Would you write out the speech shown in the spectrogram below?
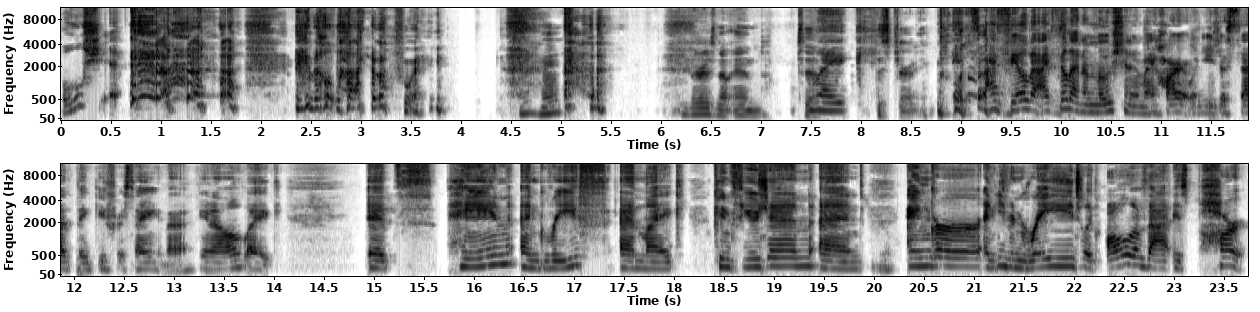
bullshit in a lot of ways. Mhm. there is no end to Like this journey. I feel that I feel that emotion in my heart when you just said thank you for saying that, you know? Like it's pain and grief and like confusion and Yeah. anger and even rage, like all of that is part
